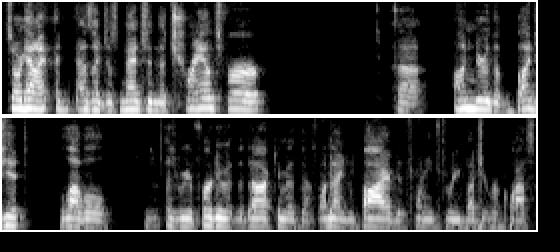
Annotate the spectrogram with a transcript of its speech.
So again, I, as I just mentioned, the transfer uh, under the budget level, as we refer to it in the document, that one ninety-five, the twenty-three budget request,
